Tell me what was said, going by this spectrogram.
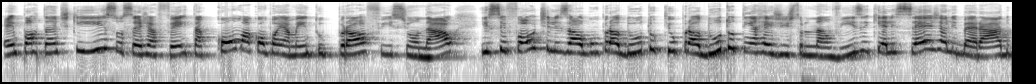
é importante que isso seja feita com um acompanhamento profissional e se for utilizar algum produto, que o produto tenha registro na Anvisa e que ele seja liberado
